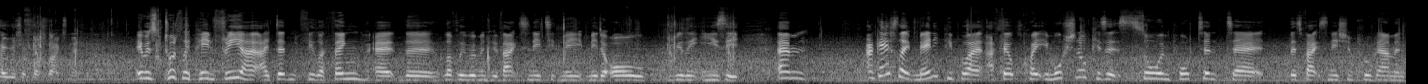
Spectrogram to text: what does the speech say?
how was your first vaccination? It was totally pain free. I, I, didn't feel a thing. Uh, the lovely woman who vaccinated me made it all really easy. Um, I guess, like many people, I, I felt quite emotional because it's so important, uh, this vaccination programme, and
